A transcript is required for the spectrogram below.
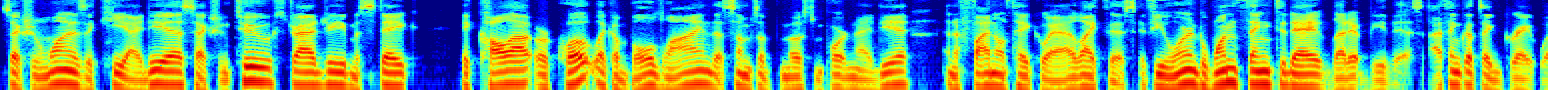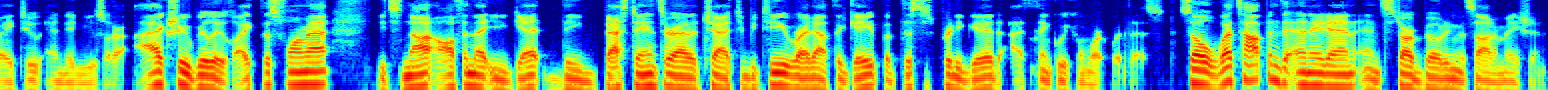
Section one is a key idea. Section two, strategy, mistake, a call out or quote, like a bold line that sums up the most important idea, and a final takeaway. I like this. If you learned one thing today, let it be this. I think that's a great way to end a newsletter. I actually really like this format. It's not often that you get the best answer out of ChatGPT right out the gate, but this is pretty good. I think we can work with this. So let's hop into N8N and start building this automation.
